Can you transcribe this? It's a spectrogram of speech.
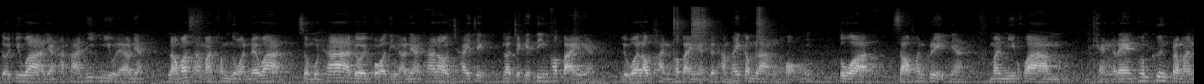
โดยที่ว่าอย่างอาคารที่มีอยู่แล้วเนี่ยเราก็สามารถคำนวณได้ว่าสมมุติถ้าโดยปกติแล้วเนี่ยถ้าเราใช้ Jack- เราเจ c เกตติ้งเข้าไปเนี่ยหรือว่าเราพันเข้าไปเนี่ยจะทำให้กำลังของตัวเสาคอนกรีตเนี่ยมันมีความแข็งแรงเพิ่มขึ้นประมาณ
